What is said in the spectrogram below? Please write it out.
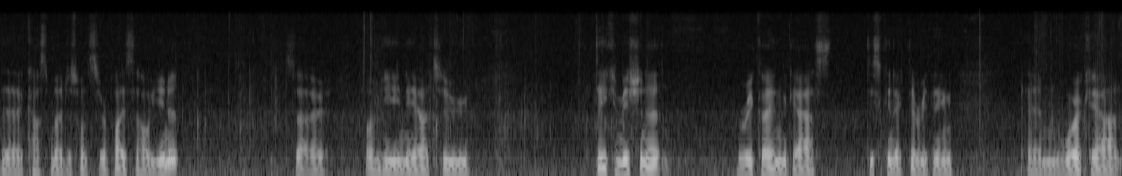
the customer just wants to replace the whole unit. So I'm here now to decommission it, reclaim the gas, disconnect everything, and work out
